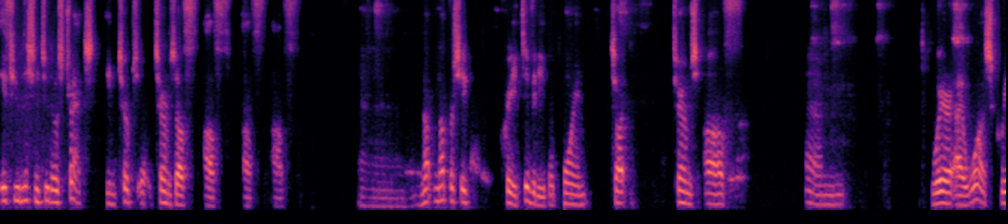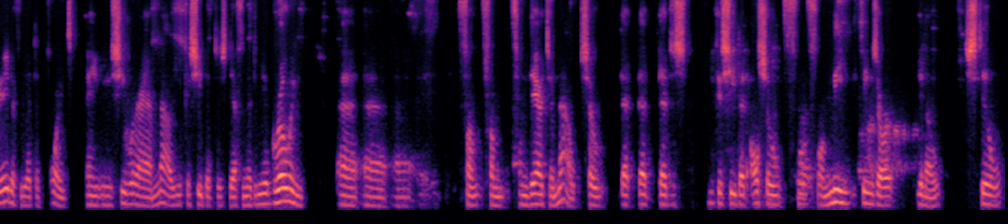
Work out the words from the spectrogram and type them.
if you listen to those tracks in terms, terms of, of, of, of uh, not, not per se creativity, but more in ter- terms of um, where I was creatively at the point, and you see where I am now, you can see that there's definitely a growing uh, uh, uh, from from from there to now. So that that that is you can see that also for for me things are you know still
